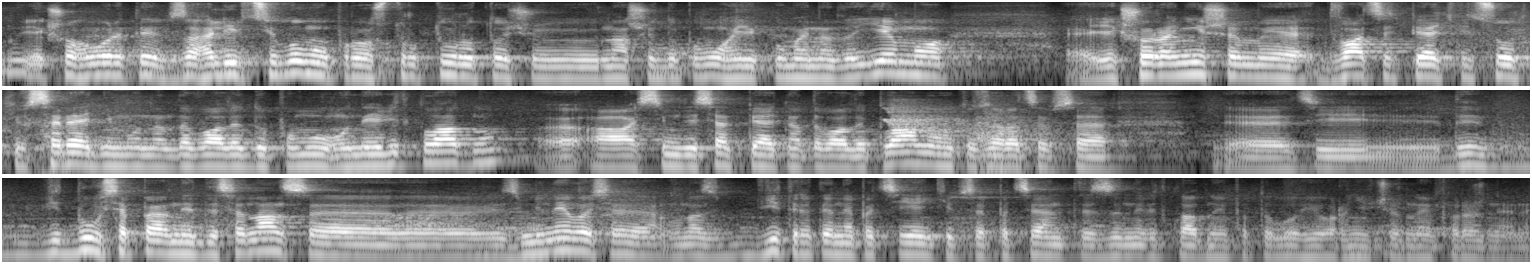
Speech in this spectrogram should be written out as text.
Ну, якщо говорити взагалі в цілому про структуру точу- нашої допомоги, яку ми надаємо, е, якщо раніше ми 25% в середньому надавали допомогу невідкладну, е, а 75% надавали планово, то зараз це все ці, відбувся певний дисонанс, е, змінилося. У нас дві третини пацієнтів це пацієнти з невідкладною патологією органів чорної порожнини.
